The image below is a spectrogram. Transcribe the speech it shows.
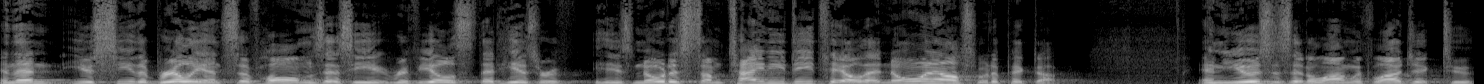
And then you see the brilliance of Holmes as he reveals that he has, re- he has noticed some tiny detail that no one else would have picked up and uses it along with logic to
